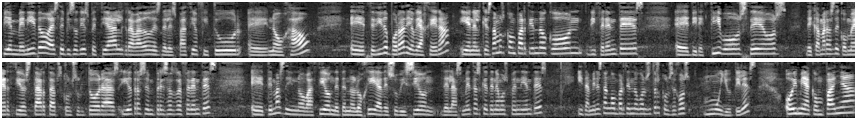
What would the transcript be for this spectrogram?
Bienvenido a este episodio especial grabado desde el espacio Fitur eh, Know-How, eh, cedido por Radio Viajera y en el que estamos compartiendo con diferentes eh, directivos, CEOs, de cámaras de comercio, startups, consultoras y otras empresas referentes eh, temas de innovación, de tecnología, de su visión, de las metas que tenemos pendientes y también están compartiendo con nosotros consejos muy útiles. Hoy me acompaña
